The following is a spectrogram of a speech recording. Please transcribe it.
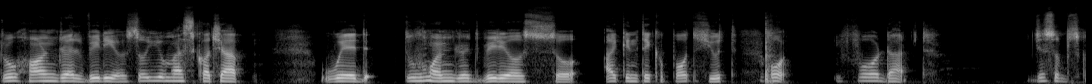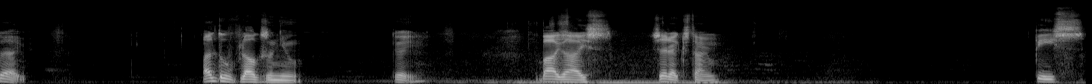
200 videos. So you must catch up with 200 videos so I can take a photo shoot. Or before that just subscribe. I'll do vlogs on you. Okay. Bye guys. See you next time. Peace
